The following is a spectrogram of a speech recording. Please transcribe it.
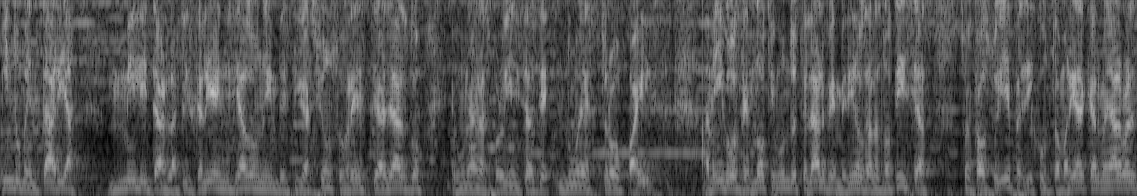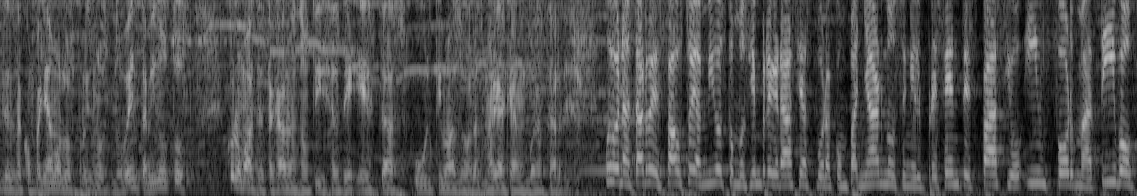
indumentaria militar. La Fiscalía ha iniciado una investigación sobre este hallazgo en una de las provincias de nuestro país. Amigos de Notimundo Estelar, bienvenidos a las noticias. Soy Fausto Yepes y junto a María Carmen Álvarez les acompañamos los próximos 90 minutos con lo más destacado en las noticias de estas últimas horas. María Carmen, buenas tardes. Muy buenas tardes, Fausto y amigos. Como siempre, gracias por acompañarnos en el presente espacio informativo.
